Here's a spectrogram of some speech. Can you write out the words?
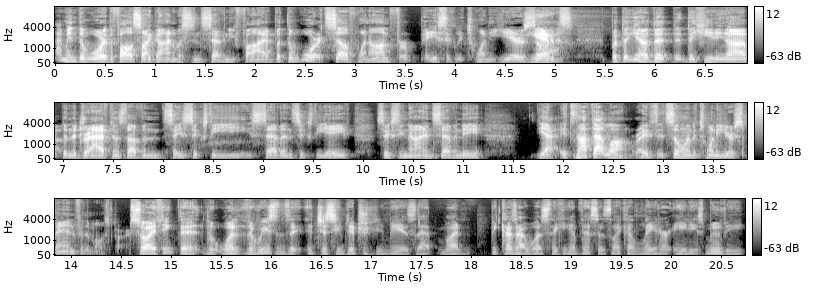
I mean, the war, the fall of Saigon was in seventy five, but the war itself went on for basically twenty years. So Yeah. it's. But the, you know the, the the heating up and the draft and stuff in say 67, 68, 69, 70. Yeah, it's not that long, right? It's, it's still in a 20 year span for the most part. So I think that the one the reasons it, it just seemed interesting to me is that when because I was thinking of this as like a later '80s movie,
